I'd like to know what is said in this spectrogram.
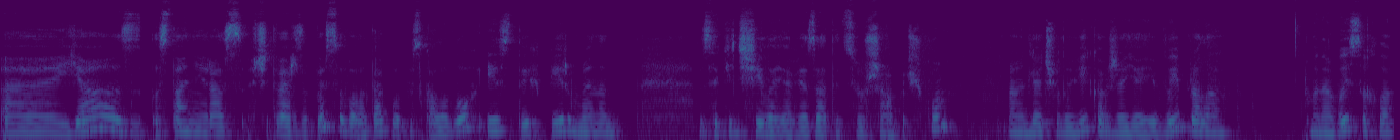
Е, Я останній раз в четвер записувала, так, випускала влог, і з тих пір в мене закінчила я в'язати цю шапочку. Для чоловіка вже я її вибрала, вона висохла.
